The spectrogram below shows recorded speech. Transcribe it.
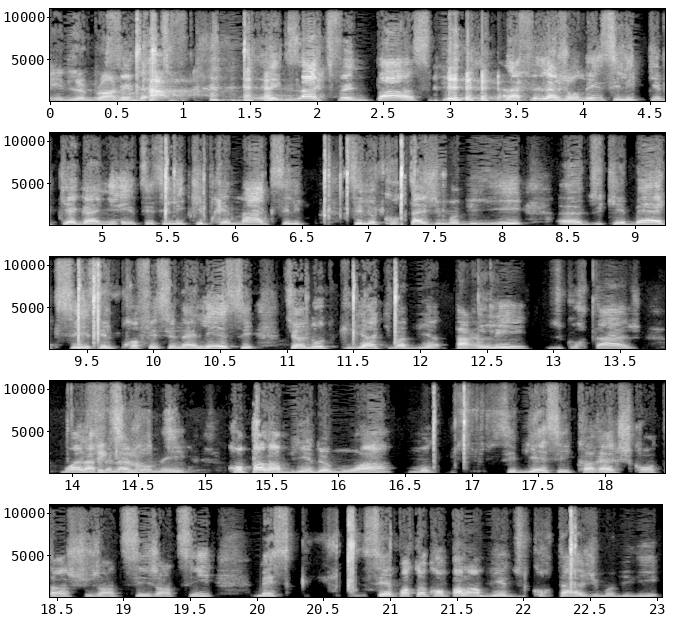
et LeBron. exact, tu fais une passe. Puis à la fin de la journée, c'est l'équipe qui a gagné. C'est l'équipe Remax, c'est le courtage immobilier euh, du Québec, c'est le professionnalisme. C'est un autre client qui va bien parler du courtage. Moi, à la fin de la journée, qu'on parle en bien de moi, c'est bien, c'est correct, je suis content, je suis gentil, c'est gentil. Mais c'est important qu'on parle en bien du courtage immobilier.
